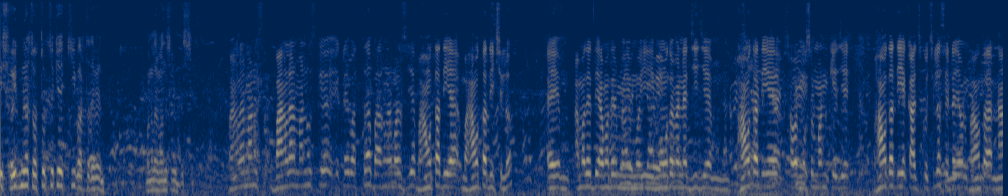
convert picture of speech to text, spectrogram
এই শহীদ মিনার চত্বর থেকে কি বার্তা দেবেন বাংলার মানুষের উদ্দেশ্যে? বাংলার মানুষ, বাংলার মানুষকে একটাই বার্তা, বাংলার মানুষ যে ভাওতা দিয়ে, ভাওতা দিচ্ছিল আমাদের আমাদের মমতা ব্যানার্জি যে ভাওতা দিয়ে সবাই মুসলমানকে যে ভাওতা দিয়ে কাজ করছিল, সেটা যেমন ভাওতা না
